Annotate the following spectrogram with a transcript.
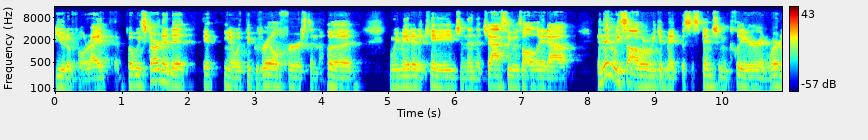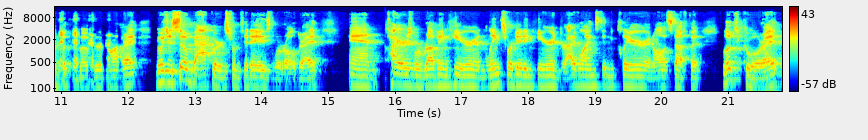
beautiful, right? But we started it, it you know, with the grill first and the hood. And we made it a cage, and then the chassis was all laid out. And then we saw where we could make the suspension clear and where to put the motor and all that, right? It was just so backwards from today's world, right? And tires were rubbing here and links were hitting here and drive lines didn't clear and all that stuff, but looked cool, right?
